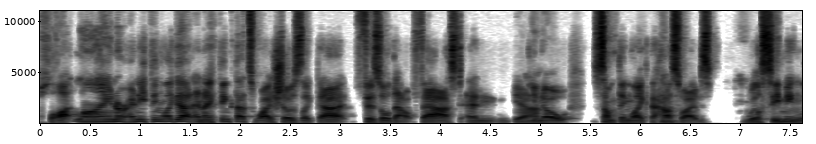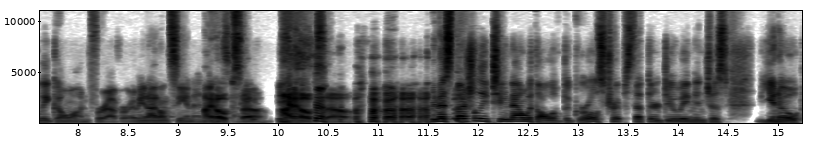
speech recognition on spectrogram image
plot line or anything like that and i think that's why shows like that fizzled out fast and Yeah. you know something like the Mm. housewives will seemingly go on forever i mean i don't see an end I hope sight. so. I hope so. I mean, especially too now with all of the girls' trips that they're doing, and just you know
